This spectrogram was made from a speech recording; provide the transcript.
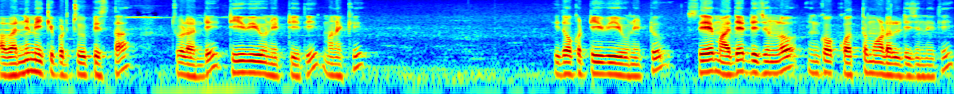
అవన్నీ మీకు ఇప్పుడు చూపిస్తా. చూడండి టీవీ యూనిట్ ఇది మనకి. ఇది ఒక టీవీ యూనిట్. సేమ్ అదే డిజైన్లో ఇంకో కొత్త మోడల్ డిజైన్ ఇది.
